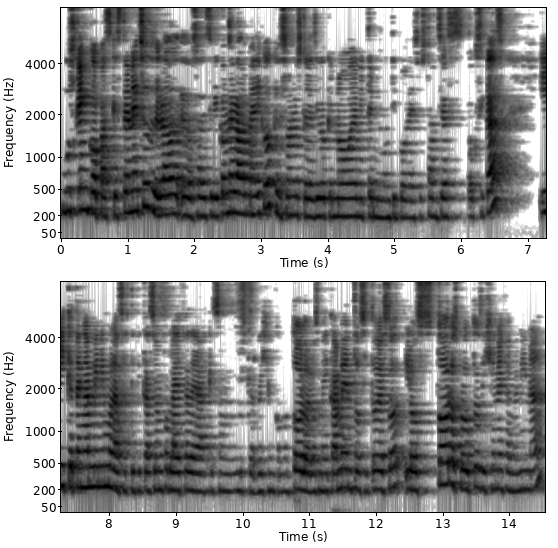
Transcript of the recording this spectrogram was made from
busquen copas que estén hechas de grado, o sea, de silicón de grado médico, que son los que les digo que no emiten ningún tipo de sustancias tóxicas, y que tengan mínimo la certificación por la FDA, que son los que rigen como todo lo de los medicamentos y todo eso. Los, todos los productos de higiene femenina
